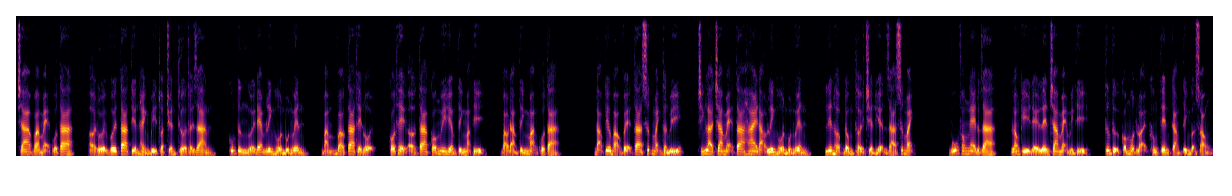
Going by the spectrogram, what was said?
Cha và mẹ của ta, ở đối với ta tiến hành bí thuật chuyển thừa thời gian, cũng từng người đem linh hồn bổn nguyên bám vào ta thể nội, có thể ở ta có nguy hiểm tính mạng thì bảo đảm tính mạng của ta. Đạo kia bảo vệ ta sức mạnh thần bí, chính là cha mẹ ta hai đạo linh hồn bổn nguyên, liên hợp đồng thời triển hiện ra sức mạnh. Vũ phong nghe được ra, long kỳ để lên cha mẹ mình thì, tương tự có một loại không tên cảm tình vận sóng.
